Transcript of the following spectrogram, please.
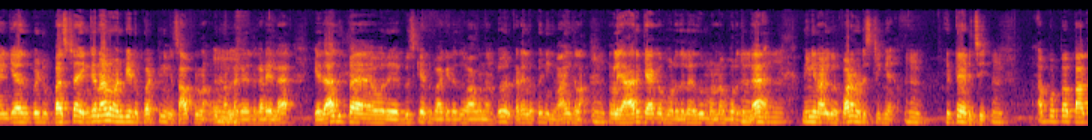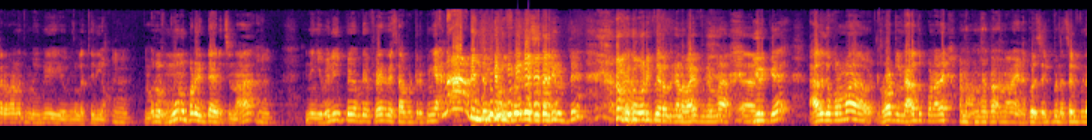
எங்கேயாவது போயிட்டு ஃபர்ஸ்டா எங்கனாலும் வண்டியை நிப்பாட்டி நீங்க சாப்பிடலாம். ஒரு நல்ல கடை- கடையில. ஏதாவது இப்ப ஒரு பிஸ்கெட் பாக்கெட் எதுவும் வாங்கினா போய் ஒரு கடையில போய் நீங்க வாங்கிக்கலாம். உங்களை யாரும் கேட்க போறது இல்ல எதுவும் பண்ண போறது இல்ல நீங்க நாளைக்கு ஒரு படம் நடிச்சிட்டீங்க ஹிட் ஆயிடுச்சு. அப்பப்ப பாக்குறவனுக்கு மேபி உங்களை தெரியும். இந்த மாதிரி ஒரு மூணு படம் ஹிட் ஆயிடுச்சுன்னா நீங்க வெளியே போய் அப்படியே ஃப்ரைட் ரைஸ் சாப்பிட்டு இருப்பீங்க. அண்ணா! அப்படின்னு சொல்லிட்டு ஃப்ரைட் ரைஸ் தட்டி விட்டு அப்படியே ஓடி போயிடுறதுக்கான வாய்ப்புகள்லாம் இருக்கு. அதுக்கப்புறமா ரோட்ல நடந்து போனாலே அண்ணா அண்ணா அண்ணா, எனக்கு ஒரு செல்ஃபி செல்ஃபி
